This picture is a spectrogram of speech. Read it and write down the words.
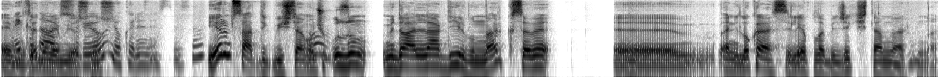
ne evinize kadar dönebiliyorsunuz. sürüyor lokal anestezi? Yarım saatlik bir işlem. O çok uzun müdahaleler değil bunlar. Kısa ve e, hani lokal anesteziyle yapılabilecek işlemler bunlar.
